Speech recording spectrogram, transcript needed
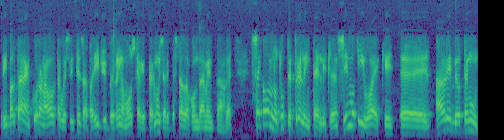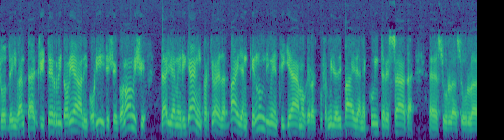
ribaltare ancora una volta questa intesa Parigi-Berlino-Mosca che per noi sarebbe stata fondamentale? Secondo tutte e tre le intelligence il motivo è che eh, avrebbe ottenuto dei vantaggi territoriali, politici, economici dagli americani, in particolare da Biden, che non dimentichiamo che la famiglia di Biden è cointeressata eh, sul, sul,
